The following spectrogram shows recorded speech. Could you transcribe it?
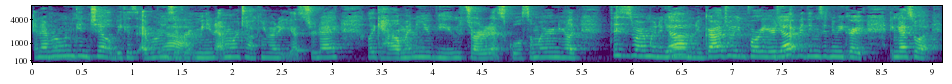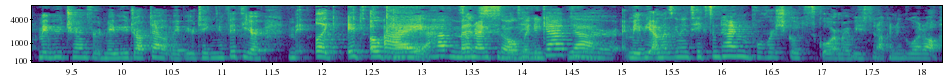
and everyone can chill because everyone's yeah. different. Me and Emma were talking about it yesterday. Like, how many of you started at school somewhere and you're like, this is where I'm gonna yeah. go. I'm gonna graduate in four years. Yep. Everything's gonna be great. And guess what? Maybe you transferred. Maybe you dropped out. Maybe you're taking a fifth year. Like, it's okay. I have met Sometimes so people many. Take a gap yeah. year. Maybe Emma's gonna take some time before she goes to school, or maybe she's not gonna go at all.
